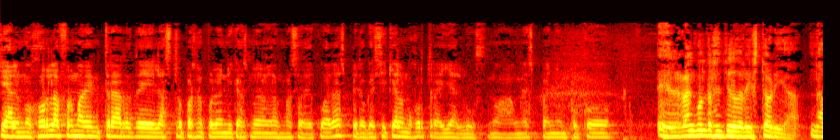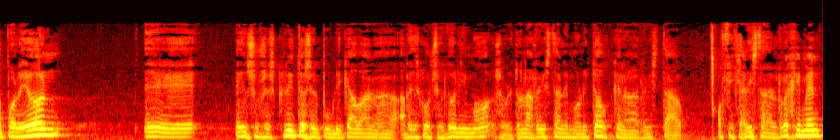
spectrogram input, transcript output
que a lo mejor la forma de entrar de las tropas napoleónicas no eran las más adecuadas, pero que sí que a lo mejor traía luz ¿no? a una España un poco... El gran contrasentido de la historia. Napoleón eh, en sus escritos él publicaba, a veces con seudónimo, sobre todo en la revista Le Monitor, que era la revista oficialista del régimen,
